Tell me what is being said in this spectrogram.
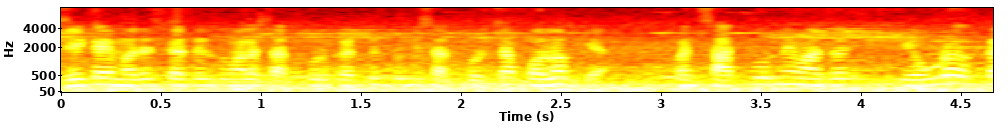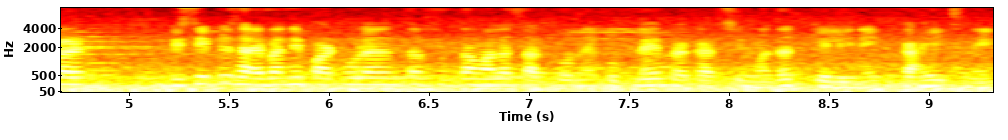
जे काही मदत करतील तुम्हाला सातपूर करतील तुम्ही सातपूरचा फॉलोअप घ्या. पण सातपूरने माझं एवढं क डी सी पी साहेबांनी पाठवल्यानंतर सुद्धा मला सातपूरने कुठल्याही प्रकारची मदत केली नाही काहीच नाही.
